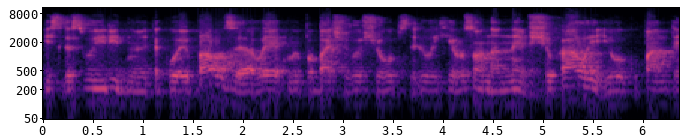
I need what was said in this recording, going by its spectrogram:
після своєрідної такої паузи. Але як ми побачили, що обстріли Херсона не вщухали, і окупанти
